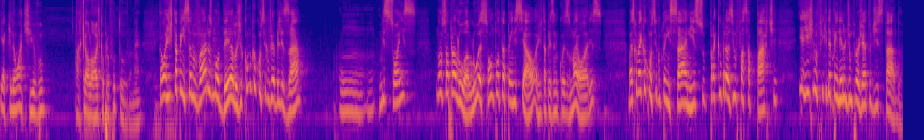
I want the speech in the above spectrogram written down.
e aquilo é um ativo arqueológico para o futuro. Né? Então a gente está pensando vários modelos de como que eu consigo viabilizar um, missões não só para a Lua. A Lua é só um pontapé inicial, a gente está pensando em coisas maiores. Mas como é que eu consigo pensar nisso para que o Brasil faça parte e a gente não fique dependendo de um projeto de Estado,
